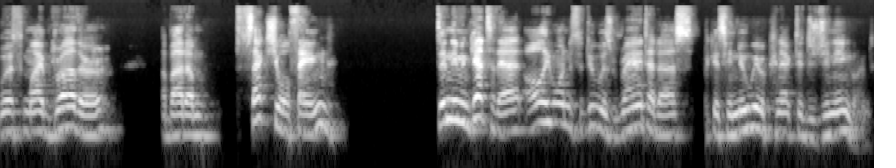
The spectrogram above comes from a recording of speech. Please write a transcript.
with my brother about a sexual thing didn't even get to that. All he wanted to do was rant at us because he knew we were connected to Gene England.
